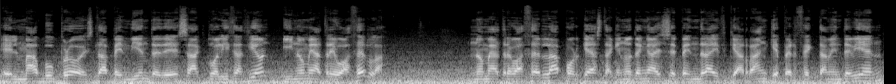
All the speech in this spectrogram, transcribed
el MacBook Pro está pendiente de esa actualización y no me atrevo a hacerla. No me atrevo a hacerla porque hasta que no tenga ese pendrive que arranque perfectamente bien,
